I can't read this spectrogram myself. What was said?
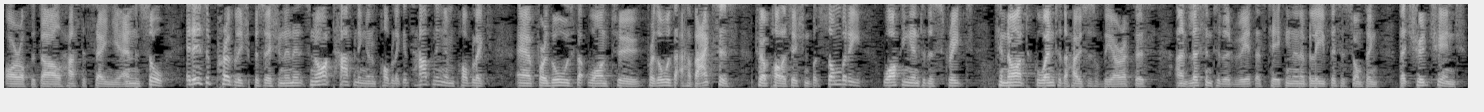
or of the Dáil has to sign you in. And so it is a privileged position, and it's not happening in public. It's happening in public uh, for those that want to, for those that have access to a politician. But somebody walking into the street cannot go into the houses of the Oireachtas and listen to the debate that's taking, and I believe this is something that should change.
